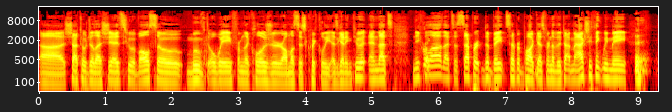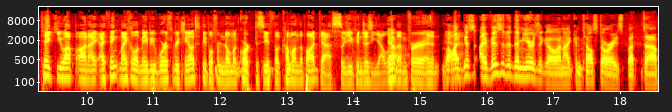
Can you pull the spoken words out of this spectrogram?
uh, Chateau de la Chaize, who have also moved away from the closure almost as quickly as getting to it. And that's Nicola. That's a separate debate, separate podcast for another time. I actually think we may take you up on. I, I, think Michael, it may be worth reaching out to people from Nomacorc to see if they'll come on the podcast, so you can just yell yep. at them for. An, well, I, vis- I visited them years ago, and I can tell stories. But uh,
